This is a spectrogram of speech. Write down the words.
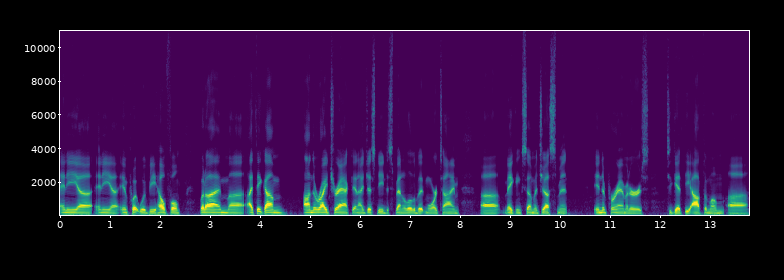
any any input would be helpful. But I'm, uh, I think I'm on the right track and I just need to spend a little bit more time uh, making some adjustment in the parameters to get the optimum uh,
